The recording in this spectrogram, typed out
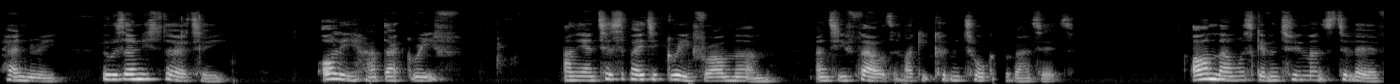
Henry, who was only 30. Ollie had that grief and the anticipated grief for our mum, and he felt like he couldn't talk about it. Our mum was given two months to live.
